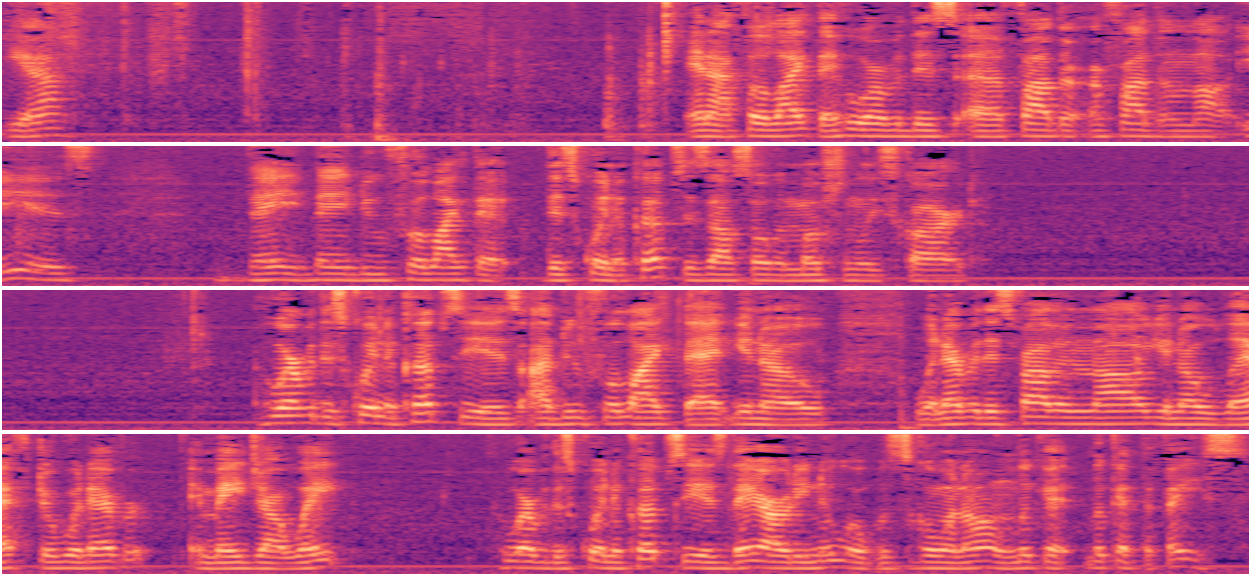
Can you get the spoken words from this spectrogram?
Yeah. And I feel like that whoever this uh, father or father-in-law is, they they do feel like that this Queen of Cups is also emotionally scarred. Whoever this Queen of Cups is, I do feel like that, you know, whenever this father-in-law, you know, left or whatever and made y'all wait, whoever this Queen of Cups is, they already knew what was going on. Look at look at the face.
